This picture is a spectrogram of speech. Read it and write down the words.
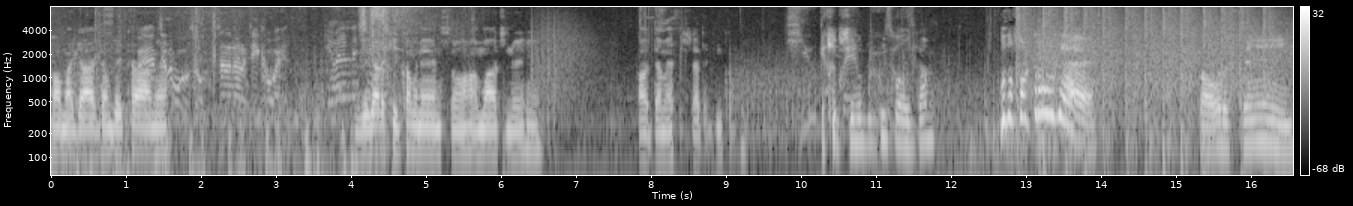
Oh my god, don't get caught, Man to man. the woozle. Sending out a decoy. Giving him the They gotta keep coming in, so I'm watching right here. Oh, dumbass, he shot the decoy. You keep shooting the decoy, dumb. Who the fuck throws that? Bro, what a thing.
